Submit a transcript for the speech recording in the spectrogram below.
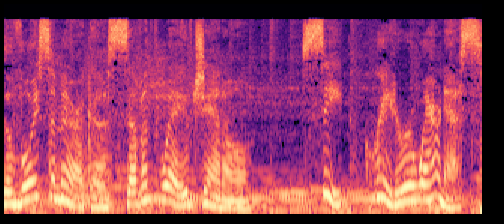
The Voice America Seventh Wave Channel. Seek greater awareness.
